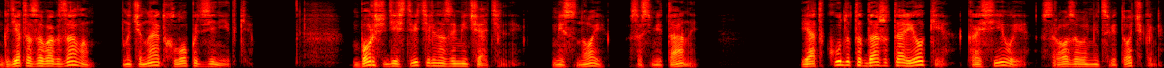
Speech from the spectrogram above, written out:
Где-то за вокзалом начинают хлопать зенитки. Борщ действительно замечательный, мясной, со сметаной. И откуда-то даже тарелки красивые, с розовыми цветочками.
